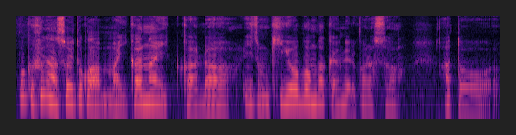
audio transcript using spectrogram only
僕普段そういうとこはま行かないからいつも企業本ばっか読んでるからさあと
